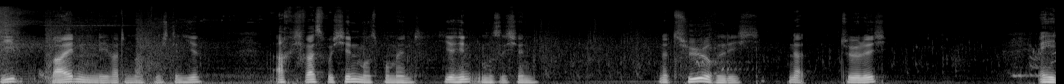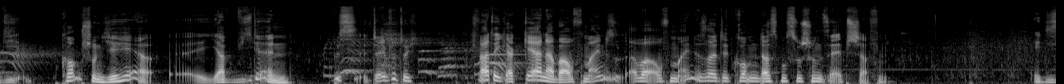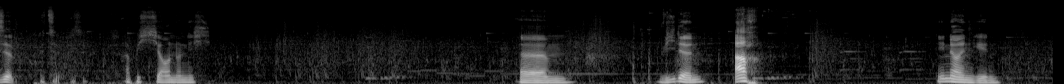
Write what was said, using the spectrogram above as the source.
Die beiden. Nee, warte mal, wo ich denn hier? Ach, ich weiß, wo ich hin muss. Moment. Hier hinten muss ich hin. Natürlich. Natürlich. Ey, die... Komm schon hierher. Äh, ja, wie denn? Bis einfach durch... Ich warte ja gerne, aber auf, meine, aber auf meine Seite kommen, das musst du schon selbst schaffen. Ey, diese... Hab ich hier auch noch nicht... Ähm... Wie denn? Ach! Hineingehen.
